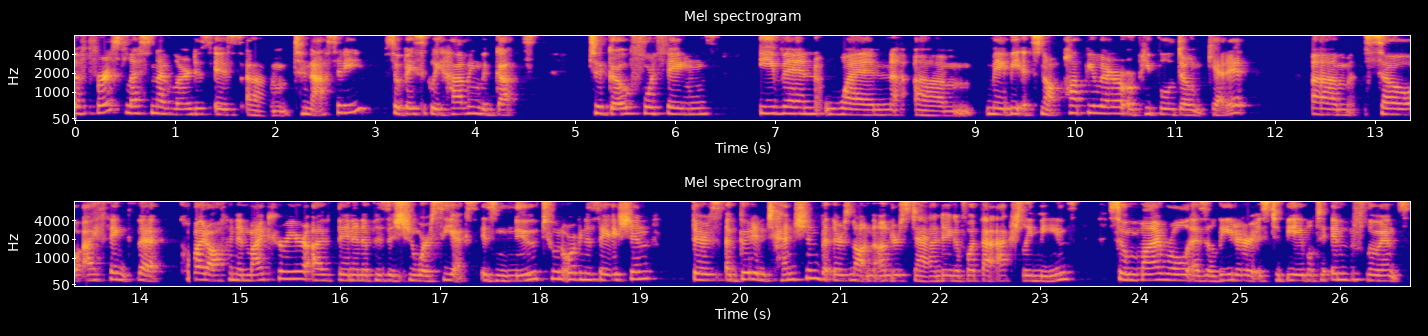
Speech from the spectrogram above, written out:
the first lesson I've learned is is um, tenacity. So basically, having the guts to go for things even when um, maybe it's not popular or people don't get it. Um, so I think that quite often in my career, I've been in a position where CX is new to an organization. There's a good intention, but there's not an understanding of what that actually means. So my role as a leader is to be able to influence,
